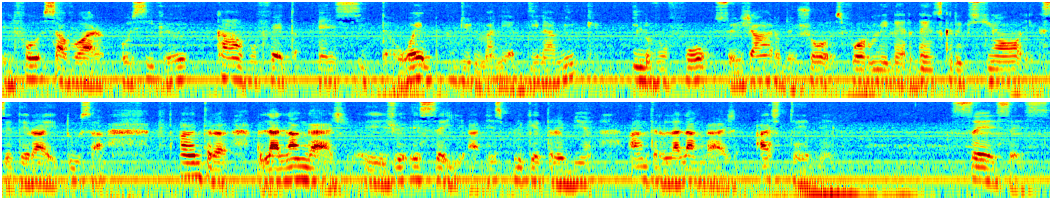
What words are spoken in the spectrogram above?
Il faut savoir aussi que quand vous faites un site web d'une manière dynamique, il vous faut ce genre de choses, formulaire d'inscription, etc. et tout ça. Entre la langage, et je essaye à expliquer très bien, entre la langage HTML, CSS,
